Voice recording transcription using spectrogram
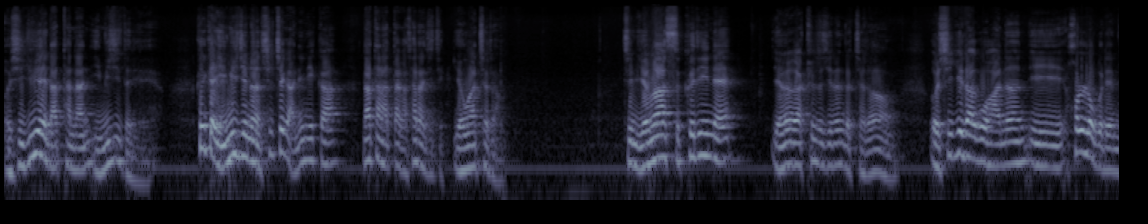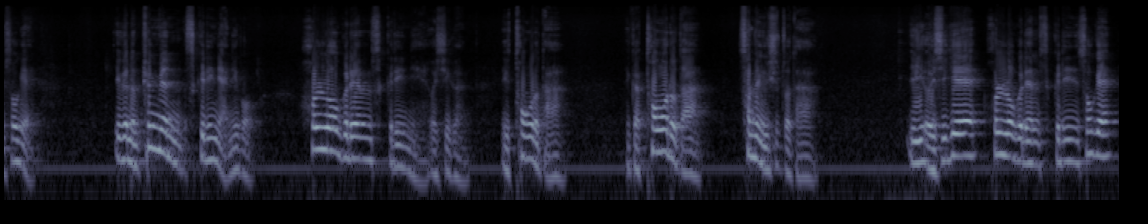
의식 위에 나타난 이미지들이에요. 그러니까 이미지는 실제가 아니니까 나타났다가 사라지지. 영화처럼. 지금 영화 스크린에 영화가 펼쳐지는 것처럼 의식이라고 하는 이 홀로그램 속에 이거는 평면 스크린이 아니고 홀로그램 스크린이에요. 의식은. 이 통으로 다. 그러니까 통으로 다. 360도 다. 이 의식의 홀로그램 스크린 속에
